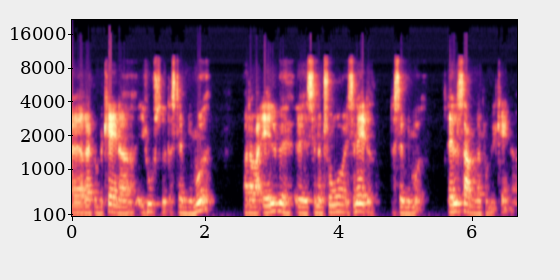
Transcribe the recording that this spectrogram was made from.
øh, republikanere i huset, der stemte imod, og der var 11 øh, senatorer i senatet, der stemte imod. Alle sammen republikanere.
